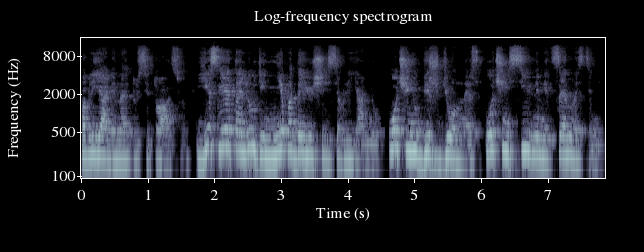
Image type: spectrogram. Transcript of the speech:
повлияли на эту ситуацию. Если это люди, не поддающиеся влиянию, очень убежденные, с очень сильными ценностями,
